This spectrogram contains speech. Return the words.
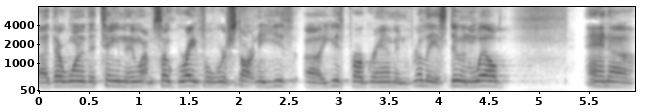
Uh, they're one of the team, and I'm so grateful. We're starting a youth uh, youth program, and really, it's doing well. And uh,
